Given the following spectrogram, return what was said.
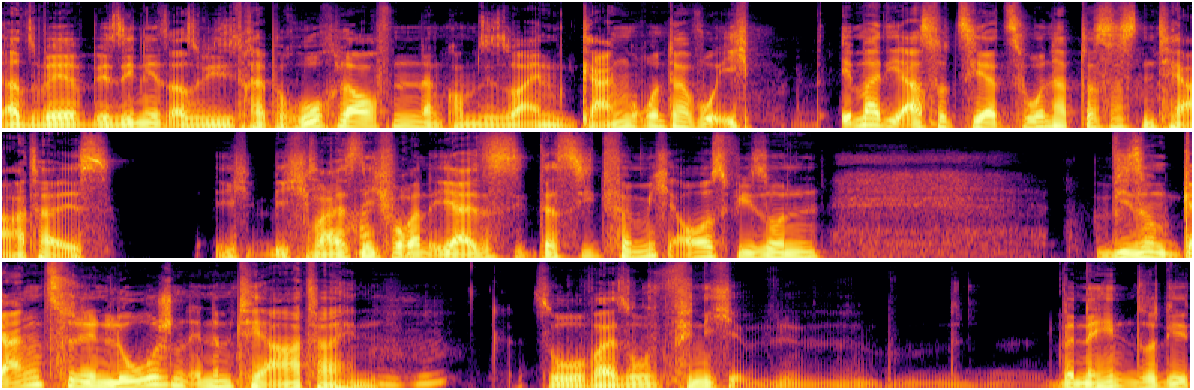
also wir, wir sehen jetzt also, wie die Treppe hochlaufen, dann kommen sie so einen Gang runter, wo ich immer die Assoziation habe, dass das ein Theater ist. Ich, ich weiß nicht, woran, ja, das, das sieht für mich aus wie so ein, wie so ein Gang zu den Logen in einem Theater hin. Mhm. So, weil so finde ich, wenn du hinten so dir,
